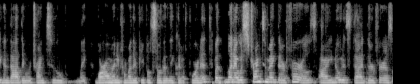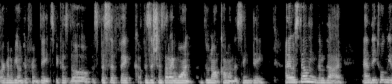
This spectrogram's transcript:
even that they were trying to like borrow money from other people so that they could afford it. But when I was trying to make the referrals, I noticed that the referrals are going to be on different dates because the specific physicians that I want do not come on the same day. And I was telling them that, and they told me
